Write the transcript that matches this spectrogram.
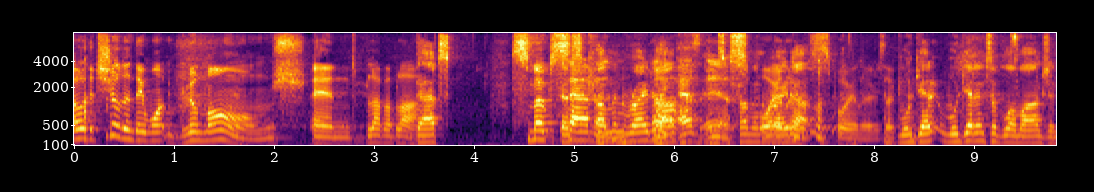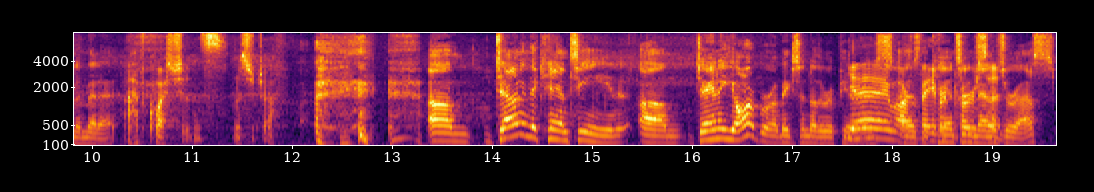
oh the children they want blancmange and blah blah blah that's Smoked That's salmon. coming right like, up. As It's is. coming spoilers right up. spoilers okay We'll get we'll get into blancmange in a minute. I have questions Mr. Jeff Down in the canteen, um, Dana Yarborough makes another appearance Yay, our as the canteen person. manageress.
